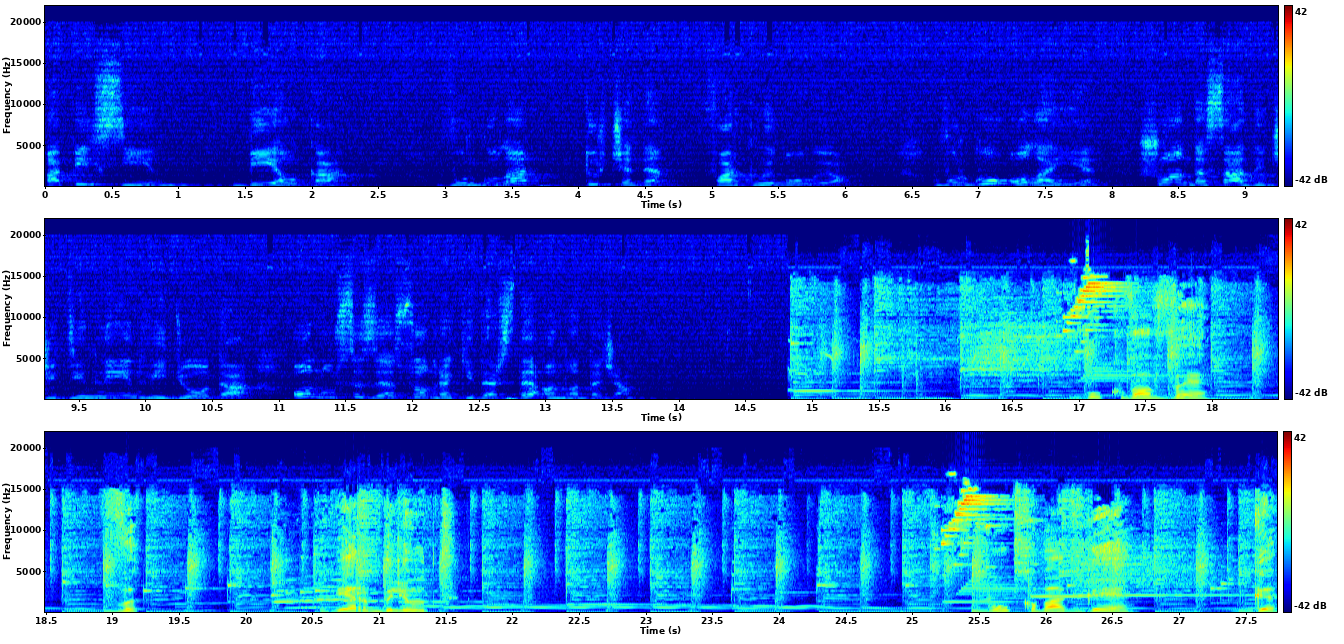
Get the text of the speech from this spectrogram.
apelsin, belka vurgular Türkçeden farklı oluyor. Vurgu olayı şu anda sadece dinleyin videoda onu size sonraki derste anlatacağım. Буква В. В. Верблюд. Буква Г. Г.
